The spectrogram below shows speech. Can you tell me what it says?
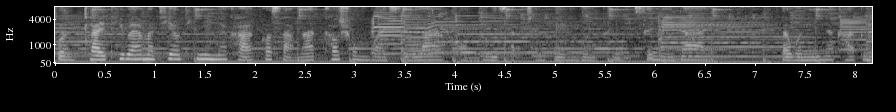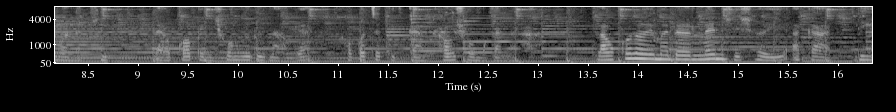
ส่วนใครที่แวะมาเที่ยวที่นี่นะคะ ก็สามารถเข้าชมไวน์เซลล่าของบริษัทแชมเปญบนถนนเส้นนี้ได้ แต่วันนี้นะคะเป็นวันอาทิตย์ แล้วก็เป็นช่วงฤดูหนาวและเขาก็จะปิดการเข้าชมกันนะคะ เราก็เลยมาเดินเล่นเฉยๆ อากาศดี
